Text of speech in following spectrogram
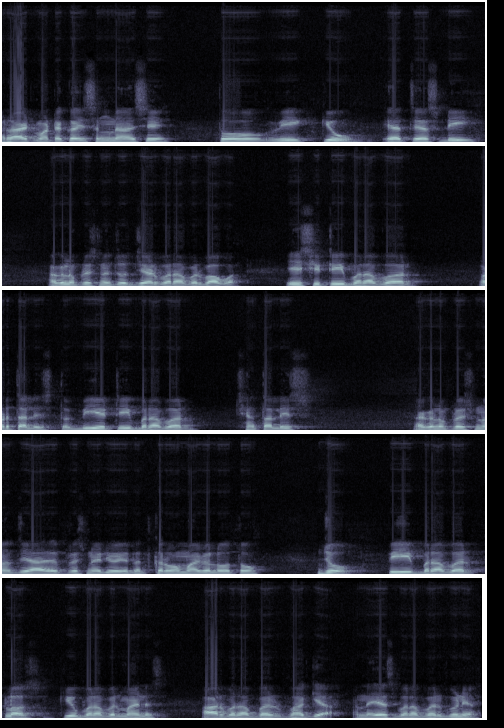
રાઇટ માટે કઈ સંજ્ઞા હશે? તો V Q H S D આગળનો પ્રશ્ન જો ઝેડ બરાબર બાવન એ સી ટી બરાબર અડતાલીસ, તો બી એ ટી બરાબર છેતાલીસ. આગળનો પ્રશ્ન જે આ પ્રશ્ન રહ્યો એ રદ કરવામાં આવેલો હતો. જો પી બરાબર પ્લસ ક્યુ બરાબર માઇનસ આર બરાબર ભાગ્યા અને એસ બરાબર ગુણ્યા,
